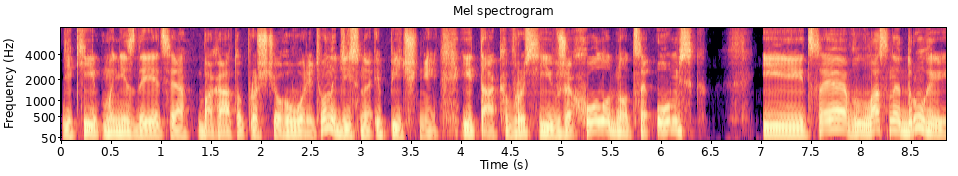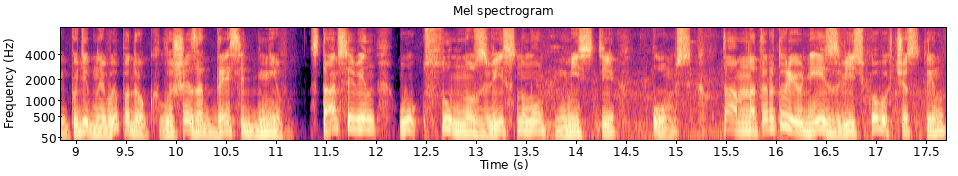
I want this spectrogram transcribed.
які мені здається багато про що говорять. Вони дійсно епічні. І так, в Росії вже холодно, це Омськ. І це власне другий подібний випадок лише за 10 днів. Стався він у сумнозвісному місті Омськ. Там на території однієї з військових частин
